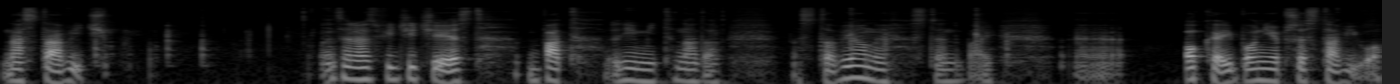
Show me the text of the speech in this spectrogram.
nastawić. Teraz widzicie, jest bat limit nadal nastawiony, standby. E, OK, bo nie przestawiło.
